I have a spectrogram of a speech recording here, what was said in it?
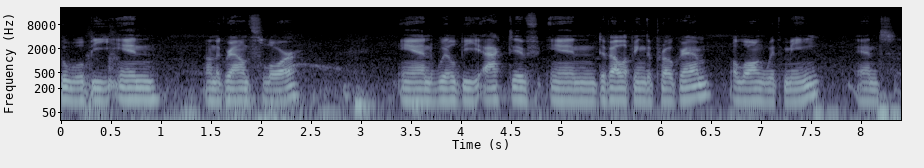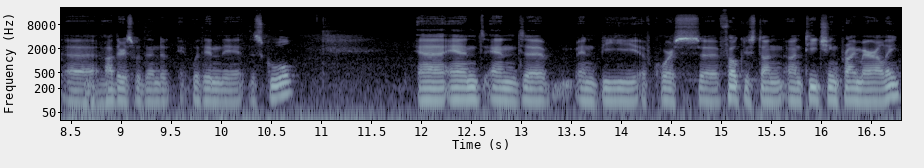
who will be in on the ground floor and will be active in developing the program along with me and uh, mm-hmm. others within the, within the, the school. Uh, and and uh, and be of course uh, focused on, on teaching primarily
